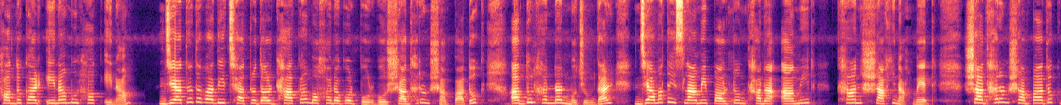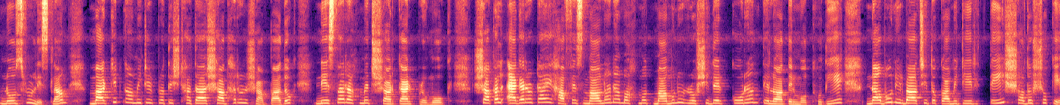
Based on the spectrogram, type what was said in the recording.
খন্দকার এনামুল হক এনাম, জাতীয়তাবাদী ছাত্রদল ঢাকা মহানগর পূর্ব সাধারণ সম্পাদক আব্দুল হান্নান মজুমদার, জামাতে ইসলামী পল্টন থানা আমির খান শাহিন আহমেদ। সাধারণ সম্পাদক নজরুল ইসলাম, মার্কেট কমিটির প্রতিষ্ঠাতা সাধারণ সম্পাদক নেসার আহমেদ সরকার প্রমুখ। সকাল এগারোটায় হাফেজ মাওলানা মাহমুদ মামুনুর রশিদের কোরআন তেলোয়াতের মধ্য দিয়ে নবনির্বাচিত কমিটির তেইশ সদস্যকে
